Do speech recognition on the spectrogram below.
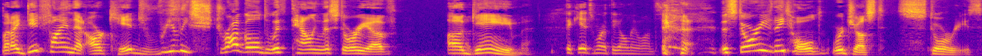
but I did find that our kids really struggled with telling the story of a game. The kids weren't the only ones. The stories they told were just stories.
